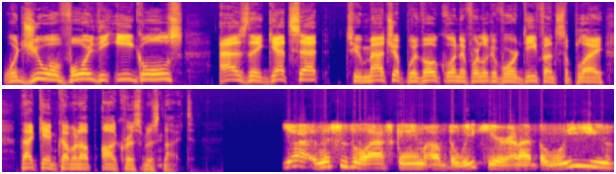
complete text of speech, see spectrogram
would you avoid the Eagles as they get set to match up with Oakland if we're looking for a defense to play that game coming up on Christmas night. Yeah, and this is the last game of the week here, and I believe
